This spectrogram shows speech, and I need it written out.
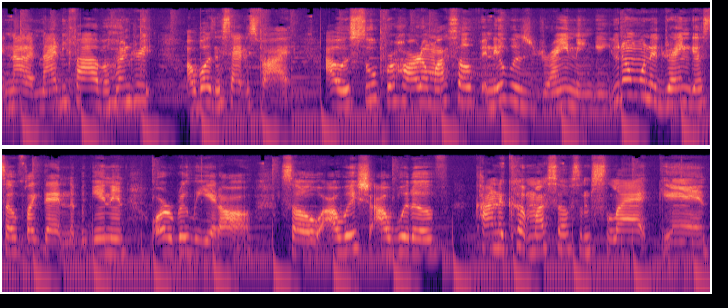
and not a 95 100 I wasn't satisfied. I was super hard on myself and it was draining and you don't want to drain yourself like that in the beginning or really at all. So I wish I would have kind of cut myself some slack and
